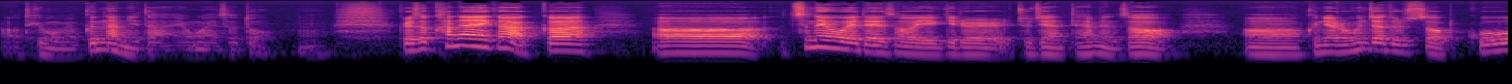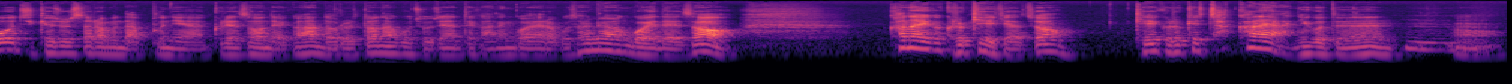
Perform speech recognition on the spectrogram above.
어떻게 보면 끝납니다 영화에서도 어. 그래서 카나에가 아까 어, 트네오에 대해서 얘기를 조제한테 하면서 어, 그녀를 혼자 둘 수 없고 지켜줄 사람은 나뿐이야. 그래서 내가 너를 떠나고 조제한테 가는 거야 라고 설명한 거에 대해서 카나이가 그렇게 얘기하죠. 걔 그렇게 착한 애 아니거든. 음. 어.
